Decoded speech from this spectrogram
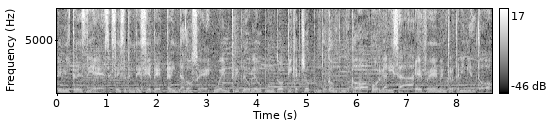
en el 310-677-3012 o en www.ticketshop.com.co. Organiza FM Entretenimiento.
